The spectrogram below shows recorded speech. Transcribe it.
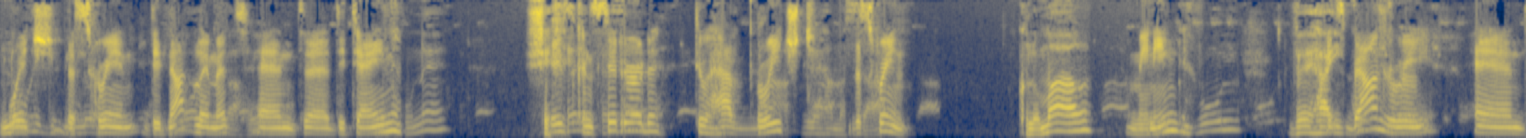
which the screen did not limit and uh, detain, is considered to have breached the screen meaning its boundary and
